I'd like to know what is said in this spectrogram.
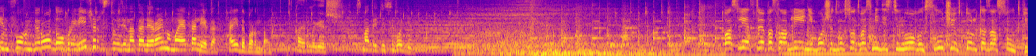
Информбюро. Добрый вечер. В студии Наталья Райма, моя коллега Аида Борнбай. Хайрлы кеш. Смотрите сегодня. Последствия послаблений. Больше 280 новых случаев только за сутки.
